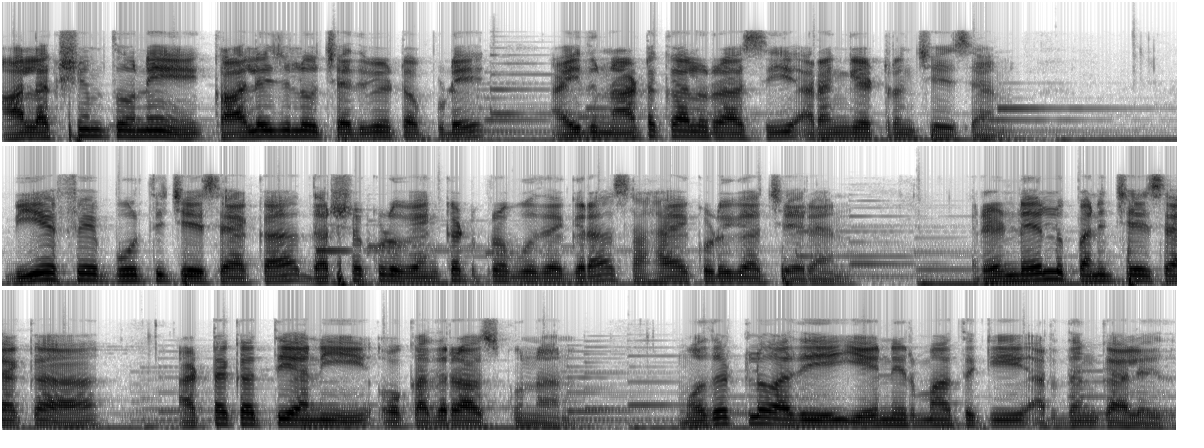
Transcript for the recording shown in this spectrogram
ఆ లక్ష్యంతోనే కాలేజీలో చదివేటప్పుడే ఐదు నాటకాలు రాసి అరంగేట్రం చేశాను. బీఎఫ్ఏ పూర్తి చేశాక దర్శకుడు వెంకట్ ప్రభు దగ్గర సహాయకుడిగా చేరాను. రెండేళ్ళు పనిచేశాక అట్టకత్తి అని ఓ కథ రాసుకున్నాను. మొదట్లో అది ఏ నిర్మాతకి అర్థం కాలేదు.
